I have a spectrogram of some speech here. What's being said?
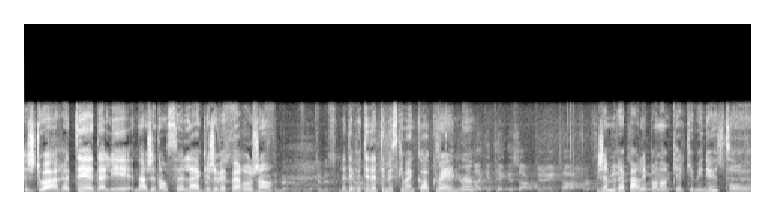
Je dois arrêter d'aller nager dans ce lac. Je vais peur aux gens. Le député de Timiskaming Cochrane. J'aimerais parler pendant quelques minutes euh,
